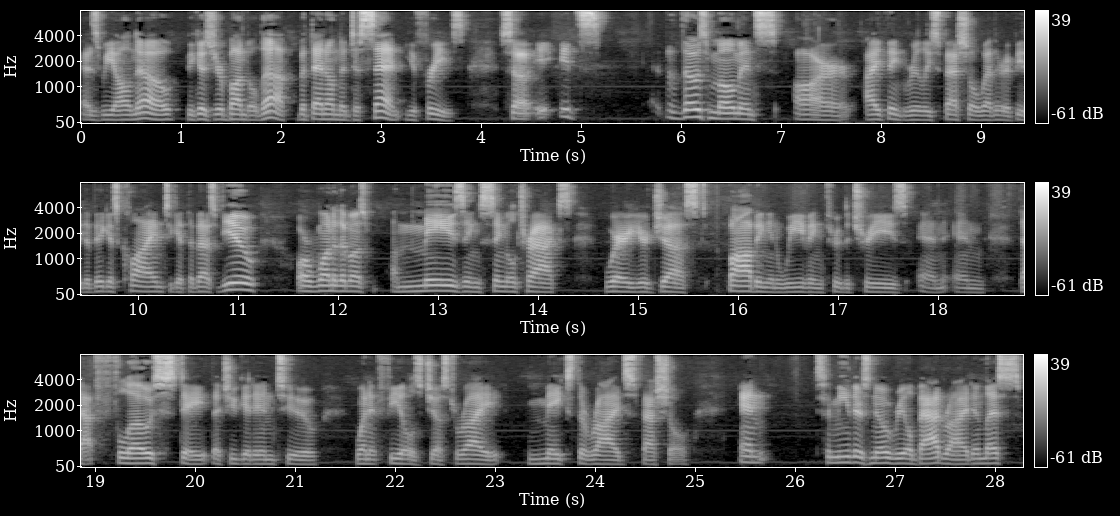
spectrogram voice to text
as we all know because you're bundled up but then on the descent you freeze. So it, it's those moments are, I think, really special, whether it be the biggest climb to get the best view or one of the most amazing single tracks where you're just bobbing and weaving through the trees and, and that flow state that you get into when it feels just right makes the ride special. And to me, there's no real bad ride unless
